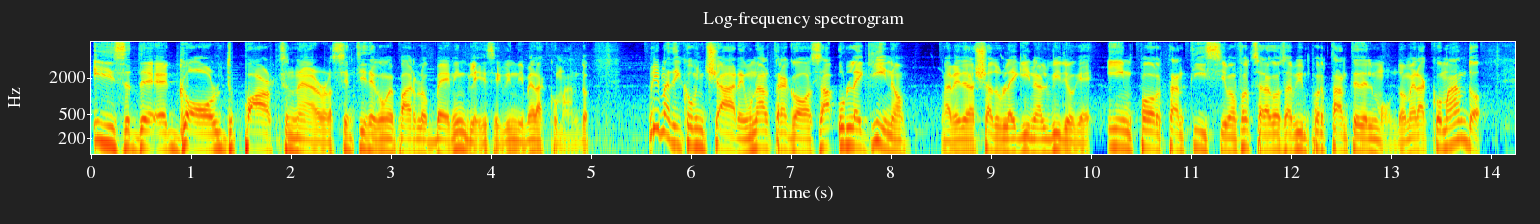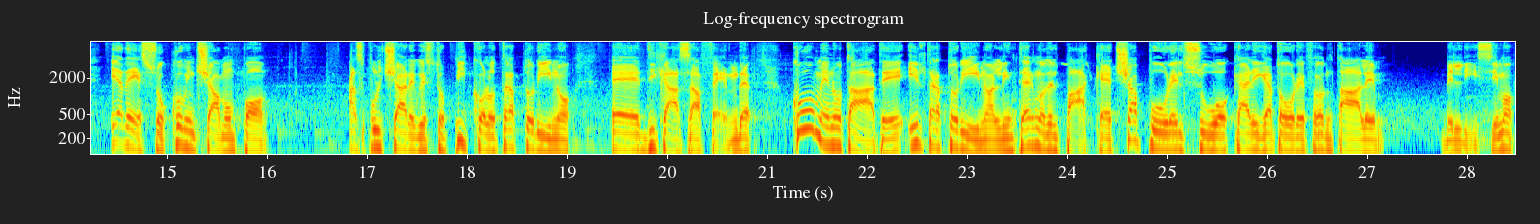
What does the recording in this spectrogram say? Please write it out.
is the gold partner. Sentite come parlo bene inglese, quindi mi raccomando. Prima di cominciare, un'altra cosa, un likeino avete lasciato un like al video che è importantissimo, forse è la cosa più importante del mondo, mi raccomando. E adesso cominciamo un po' a spulciare questo piccolo trattorino eh, di casa Fend. Come notate, il trattorino all'interno del pack c'ha pure il suo caricatore frontale. Bellissimo,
